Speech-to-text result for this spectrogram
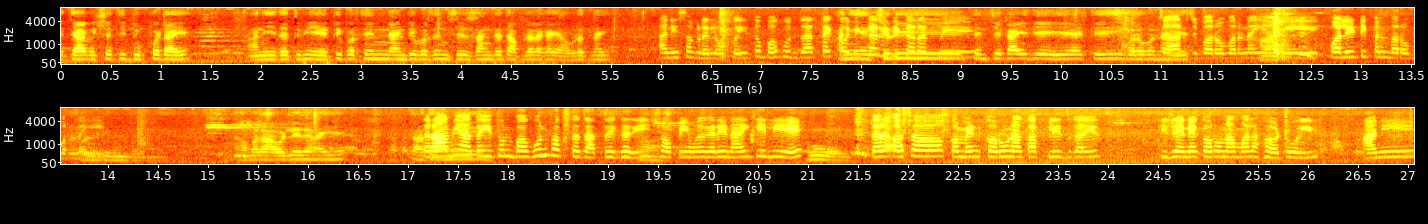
तर त्यापेक्षा ती दुप्पट आहे. आणि जर तुम्ही eighty percent ninety percent sale सांगताय तर आपल्याला काही आवडत नाही. आणि सगळे लोक इथं बघून जात आहे आणि त्यांचे काही जे हे आहे तेही बरोबर नाही चार्ज बरोबर नाही आणि क्वालिटी पण बरोबर नाही. आम्हाला आवडलेलं नाही आहे तर आम्ही आता इथून बघून फक्त जातोय घरी. शॉपिंग वगैरे नाही केली आहे. हो. तर असं कमेंट करू नका प्लीज गाईज की जेणेकरून आम्हाला हर्ट होईल. आणि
